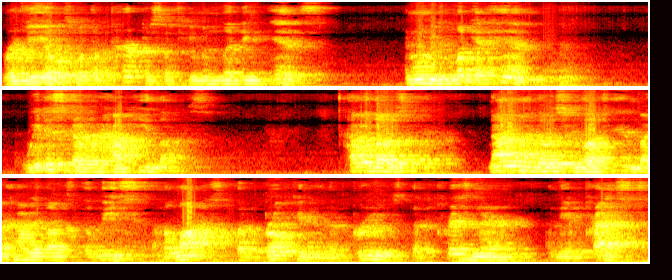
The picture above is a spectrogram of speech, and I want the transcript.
reveals what the purpose of human living is. And when we look at him, we discover how he loves. How he loves not only those who love him, but how he loves the least and the lost, the broken and the bruised, the prisoner and the oppressed.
